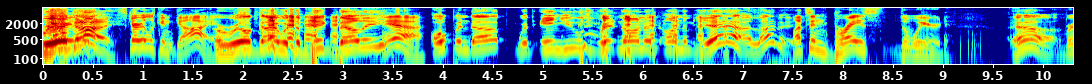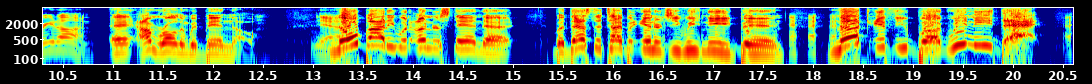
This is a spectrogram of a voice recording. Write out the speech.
real guy. look- scary looking guy. a real guy with the big belly. yeah. Opened up with NU's written on it on them. Yeah, I love it. Let's embrace the weird. Yeah. Bring it on. And I'm rolling with Ben though. Yeah. Nobody would understand that, but that's the type of energy we need, Ben. Nuck if you bug, We need that.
